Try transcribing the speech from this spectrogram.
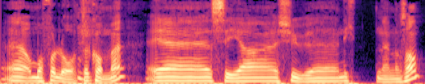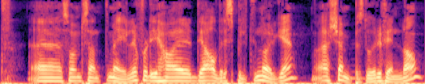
eh, om å få lov til å komme eh, siden 2019 eller noe sånt. Eh, som sendte mailer, for de har, de har, aldri spilt i Norge. De er kjempestore i Finland.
